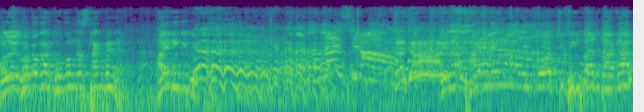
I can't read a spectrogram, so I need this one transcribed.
মলয় ঘটক আর খোকন দাস থাকবে না? হয়নি কি থাকবে না চিঠিবাজ ডাকাত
